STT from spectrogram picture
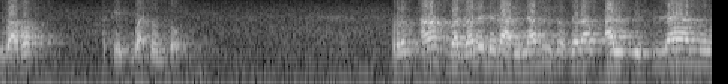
Sebab apa? Okey, sebab contoh. Pertama, sebagaimana dalam hadis Nabi SAW, Al-Islamu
